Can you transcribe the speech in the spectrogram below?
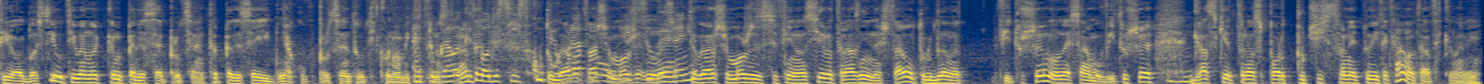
три области отива към 50%, 50 и няколко процента от економиката е, на страната. Тогава какво да си изкупи тогава обратно това ще може, не, тогава ще може да се финансират разни неща от рода на Витуша, но не само Витуша, mm-hmm. градският транспорт, почистването и така нататък. Нали.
